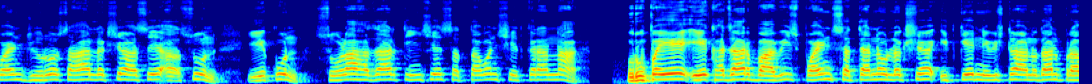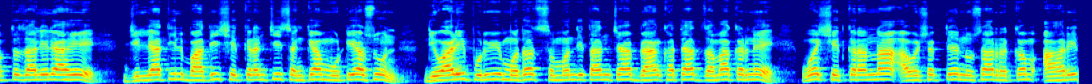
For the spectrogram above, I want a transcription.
पॉईंट झिरो सहा लक्ष असे असून एकूण सोळा हजार तीनशे सत्तावन्न शेतकऱ्यांना रुपये एक हजार बावीस पॉईंट सत्त्याण्णव लक्ष इतके निविष्ट अनुदान प्राप्त झालेले आहे. जिल्ह्यातील बाधित शेतकऱ्यांची संख्या मोठी असून दिवाळीपूर्वी मदत संबंधितांच्या बँक खात्यात जमा करणे व शेतकऱ्यांना आवश्यकतेनुसार रक्कम आहरित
